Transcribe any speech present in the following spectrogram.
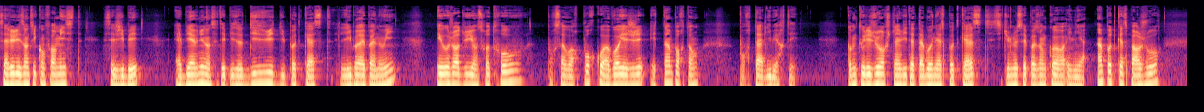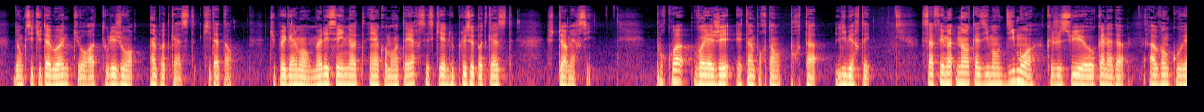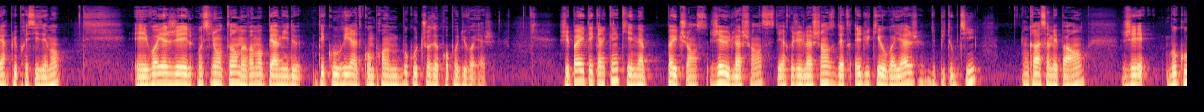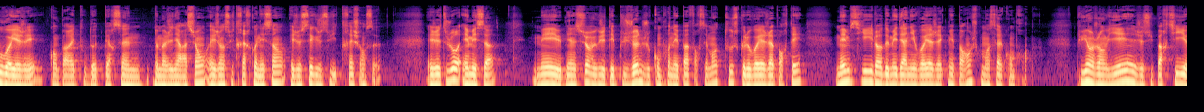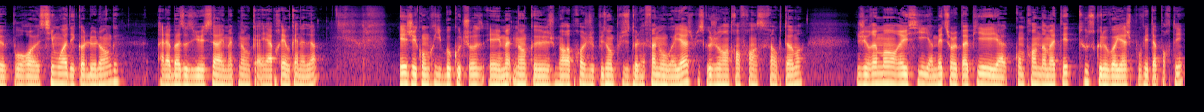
Salut les anticonformistes, c'est JB et bienvenue dans cet épisode 18 du podcast Libre épanoui. Et aujourd'hui on se retrouve pour savoir pourquoi voyager est important pour ta liberté. Comme tous les jours, je t'invite à t'abonner à ce podcast. Si tu ne le sais pas encore, il y a un podcast par jour. Donc si tu t'abonnes, tu auras tous les jours un podcast qui t'attend. Tu peux également me laisser une note et un commentaire, c'est ce qui aide le plus ce podcast. Je te remercie. Pourquoi voyager est important pour ta liberté? Ça fait maintenant quasiment dix mois que je suis au Canada, à Vancouver plus précisément. Et voyager aussi longtemps m'a vraiment permis de découvrir et de comprendre beaucoup de choses à propos du voyage. J'ai pas été quelqu'un qui n'a pas eu de chance. J'ai eu de la chance, c'est-à-dire que j'ai eu la chance d'être éduqué au voyage depuis tout petit, grâce à mes parents. J'ai beaucoup voyagé comparé à toutes d'autres personnes de ma génération et j'en suis très reconnaissant et je sais que je suis très chanceux. Et j'ai toujours aimé ça, mais bien sûr vu que j'étais plus jeune, je comprenais pas forcément tout ce que le voyage apportait, même si lors de mes derniers voyages avec mes parents, je commençais à le comprendre. Puis en janvier, je suis parti euh, pour euh, six mois d'école de langue, à la base aux USA et maintenant et après au Canada. Et j'ai compris beaucoup de choses. Et maintenant que je me rapproche de plus en plus de la fin de mon voyage, puisque je rentre en France fin octobre, j'ai vraiment réussi à mettre sur le papier et à comprendre dans ma tête tout ce que le voyage pouvait apporter.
